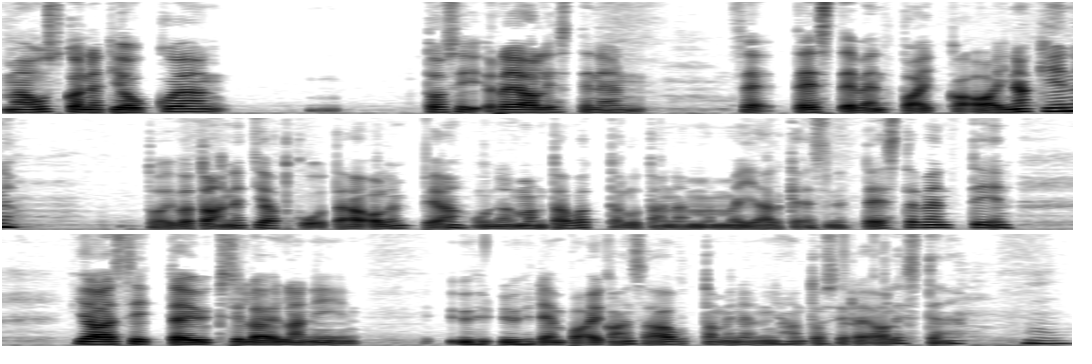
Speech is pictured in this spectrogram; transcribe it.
Mä uskon, että joukkue on tosi realistinen se test event paikka ainakin toivotaan, että jatkuu tämä olympiaunelman tavoittelu tämän MM jälkeen sinne testeventtiin. Ja sitten yksilöillä niin yhden paikan saavuttaminen on ihan tosi realistinen. Hmm.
